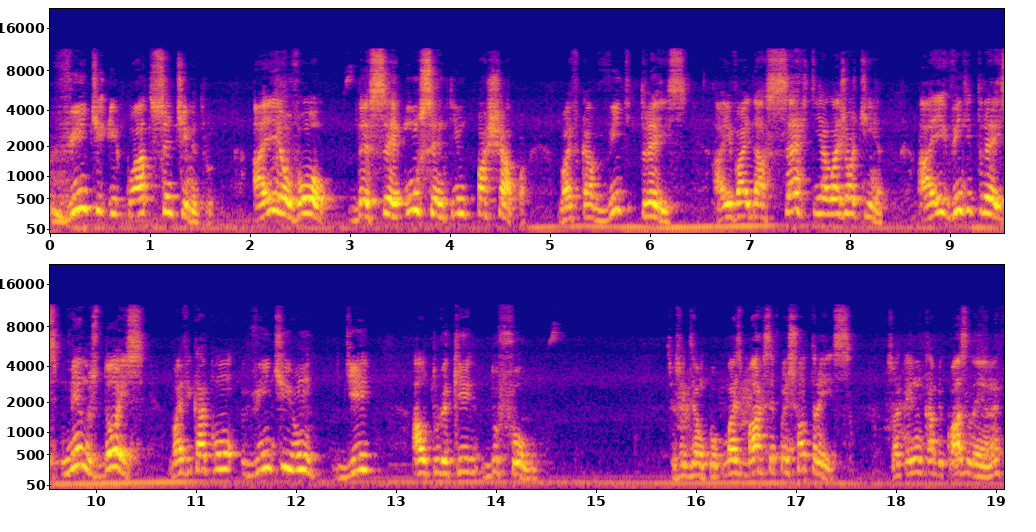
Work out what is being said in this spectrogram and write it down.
24 centímetros. Aí eu vou descer um centímetro para a chapa, vai ficar 23. Aí vai dar certinho a lajotinha. Aí 23 menos 2 vai ficar com 21 de altura aqui do fogo. Se você quiser um pouco mais baixo, você põe só 3. Só que aí não cabe quase lenha, né?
